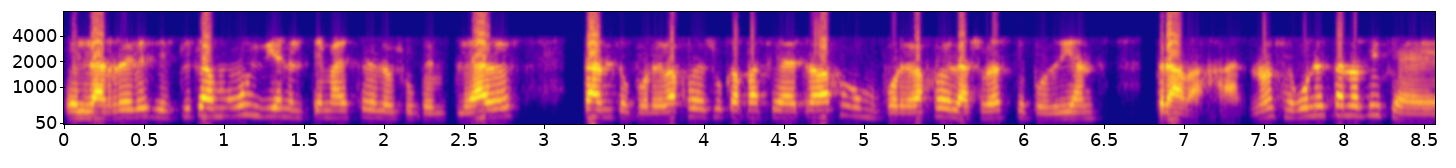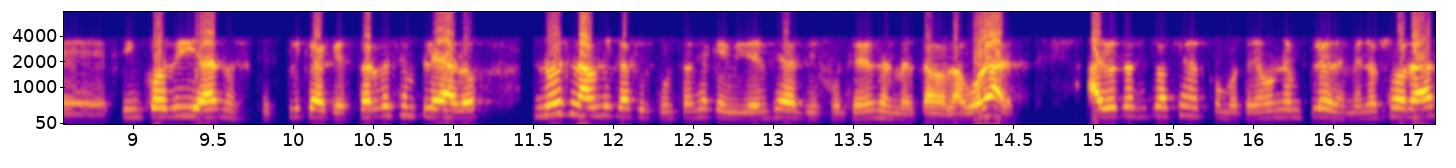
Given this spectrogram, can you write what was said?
en las redes y explica muy bien el tema este de los subempleados, tanto por debajo de su capacidad de trabajo como por debajo de las horas que podrían trabajar. ¿no? Según esta noticia de cinco días, nos explica que estar desempleado no es la única circunstancia que evidencia las disfunciones del mercado laboral. Hay otras situaciones como tener un empleo de menos horas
